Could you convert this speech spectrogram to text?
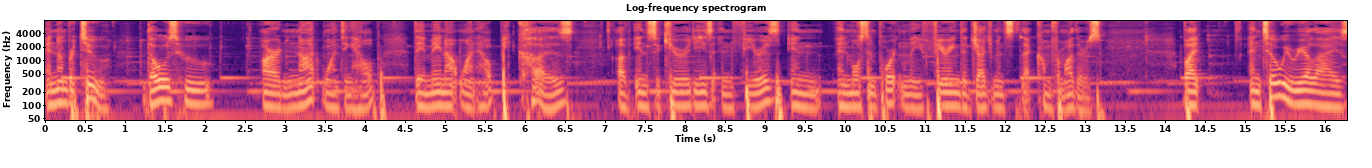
And number two, those who are not wanting help, they may not want help because of insecurities and fears, and, and most importantly, fearing the judgments that come from others. But until we realize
